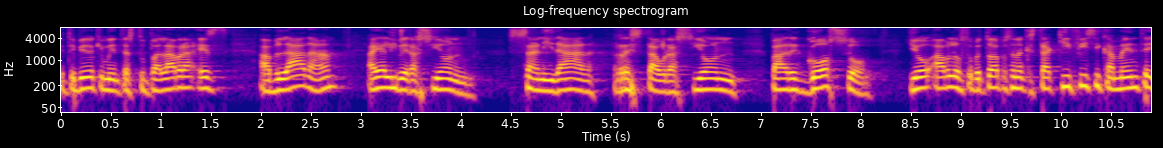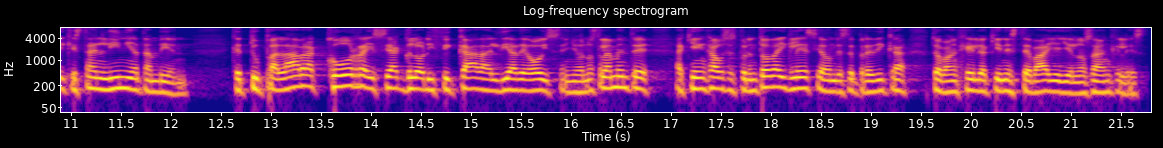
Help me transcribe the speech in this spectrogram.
Yo te pido que mientras tu palabra es hablada, haya liberación sanidad, restauración, Padre, gozo. Yo hablo sobre toda persona que está aquí físicamente y que está en línea también. Que tu palabra corra y sea glorificada el día de hoy, Señor. No solamente aquí en Houses, pero en toda iglesia donde se predica tu evangelio, aquí en este valle y en Los Ángeles.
